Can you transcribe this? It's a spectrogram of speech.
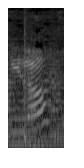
Hello.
